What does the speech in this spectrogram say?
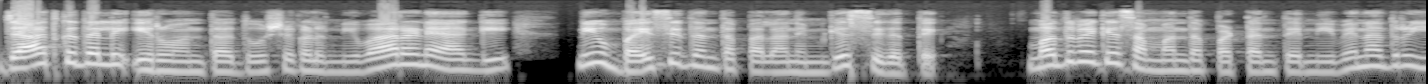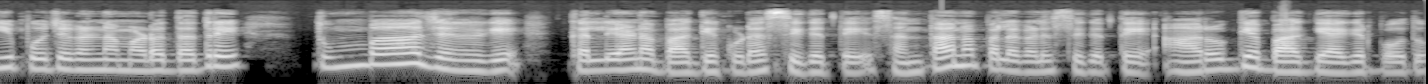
ಜಾತಕದಲ್ಲಿ ಇರುವಂತ ದೋಷಗಳು ನಿವಾರಣೆ ಆಗಿ ನೀವು ಬಯಸಿದಂತ ಫಲ ನಿಮ್ಗೆ ಸಿಗುತ್ತೆ. ಮದುವೆಗೆ ಸಂಬಂಧಪಟ್ಟಂತೆ ನೀವೇನಾದ್ರೂ ಈ ಪೂಜೆಗಳನ್ನ ಮಾಡೋದಾದ್ರೆ ತುಂಬಾ ಜನರಿಗೆ ಕಲ್ಯಾಣ ಭಾಗ್ಯ ಕೂಡ ಸಿಗುತ್ತೆ, ಸಂತಾನ ಫಲಗಳು ಸಿಗುತ್ತೆ, ಆರೋಗ್ಯ ಭಾಗ್ಯ ಆಗಿರ್ಬಹುದು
